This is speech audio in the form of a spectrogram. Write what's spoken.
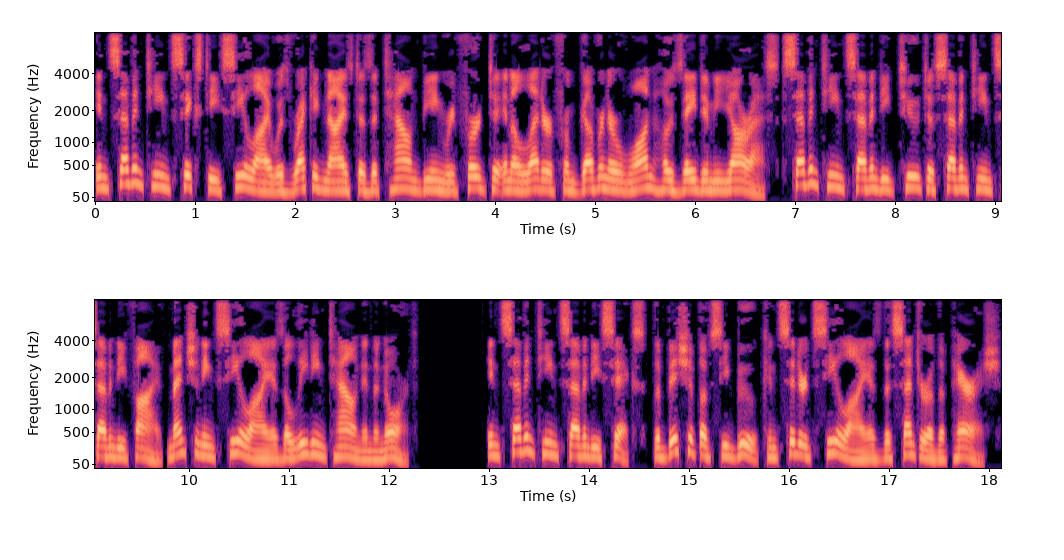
In 1760 Silay was recognized as a town being referred to in a letter from Governor Juan José de Millares (1772–1775), mentioning Silay as a leading town in the north. In 1776, the Bishop of Cebu considered Silay as the center of the parish.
